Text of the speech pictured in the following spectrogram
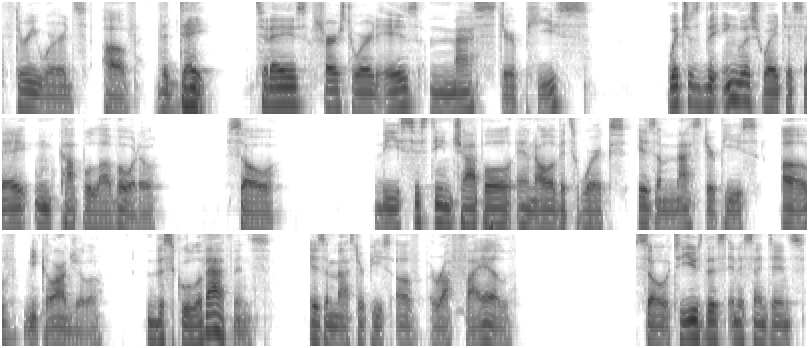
three words of the day. Today's first word is masterpiece, which is the English way to say un capolavoro. So the Sistine Chapel and all of its works is a masterpiece of Michelangelo. The School of Athens is a masterpiece of Raphael. So, to use this in a sentence,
